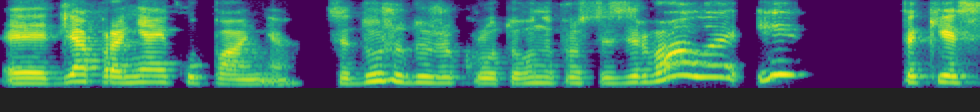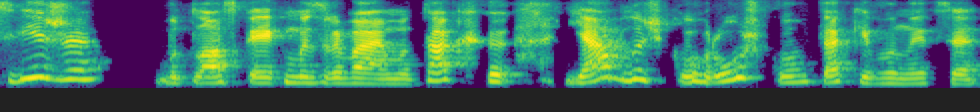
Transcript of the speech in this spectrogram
е, для прання і купання. Це дуже-дуже круто. Вони просто зірвали і таке свіже, будь ласка, як ми зриваємо так, яблучко, грушку, так і вони це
